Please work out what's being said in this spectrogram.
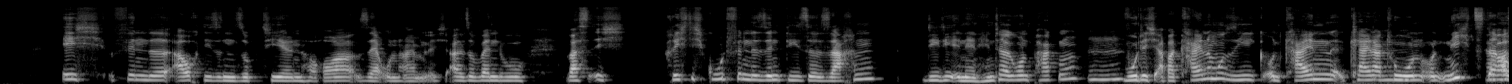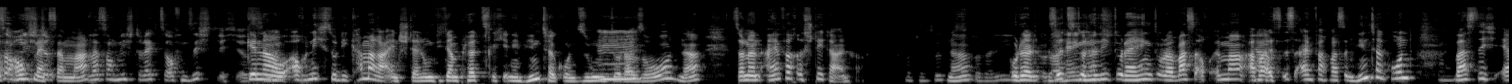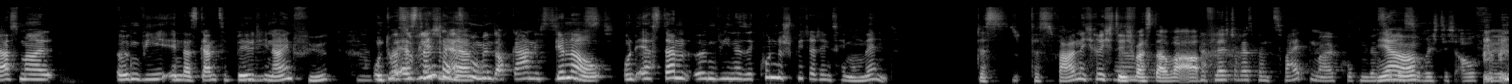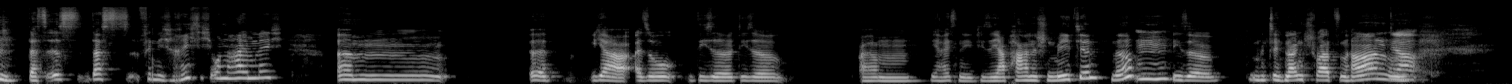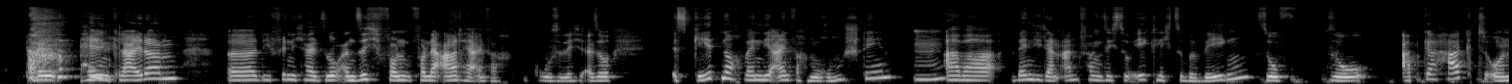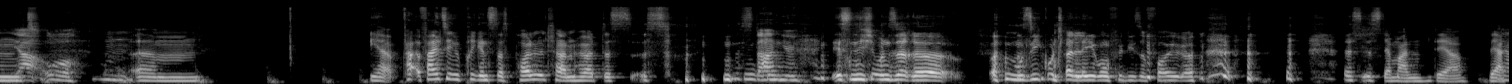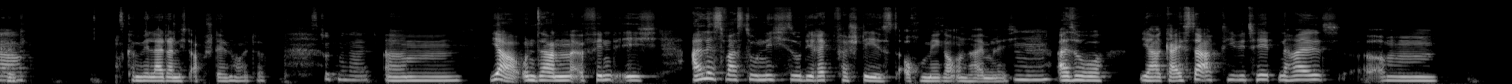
ich finde auch diesen subtilen Horror sehr unheimlich. Also wenn du, was ich richtig gut finde, sind diese Sachen, die die in den Hintergrund packen, wo dich aber keine Musik und kein kleiner Mhm. Ton und nichts Ja, darauf auch nicht aufmerksam macht. Was auch nicht direkt so offensichtlich ist. Genau, Ne? auch nicht so die Kameraeinstellung, die dann plötzlich in den Hintergrund zoomt Mhm. oder so, ne? Sondern einfach, es steht da einfach. Oder sitzt Ne? oder liegt. Oder, sitzt hängt. oder liegt oder hängt oder was auch immer, aber Ja. es ist einfach was im Hintergrund, was dich erstmal irgendwie in das ganze Bild Mhm. hineinfügt. Ja. und du Was erst du vielleicht im hinterher- ersten Moment auch gar nicht siehst. Genau. Und erst dann irgendwie eine Sekunde später denkst, hey, Moment, das, das war nicht richtig, Ja. was da Oder war. vielleicht auch erst beim zweiten Mal gucken, dass Ja. dir das so richtig auffällt. Das ist, das finde ich richtig unheimlich. Ähm, äh, ja, also diese, diese, ähm, wie heißen die, diese japanischen Mädchen, ne? Mhm. Diese mit den langen schwarzen Haaren und Ja, hell, hellen Kleidern, äh, die finde ich halt so an sich von, von der Art her einfach gruselig. Also es geht noch, wenn die einfach nur rumstehen, mhm. aber wenn die dann anfangen, sich so eklig zu bewegen, so, so abgehackt und ja, oh. Mhm. ähm, ja, fa falls ihr übrigens das Poltern hört, das ist, Das ist Daniel. ist nicht unsere äh, Musikunterlegung für diese Folge. Es ist der Mann, der werkelt. Ja. Das können wir leider nicht abstellen heute. Es tut mir leid. Ähm, ja, und dann finde ich alles, was du nicht so direkt verstehst, auch mega unheimlich. Mhm. Also ja, Geisteraktivitäten halt, ähm,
